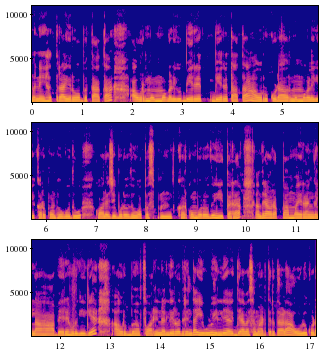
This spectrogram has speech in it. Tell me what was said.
ಮನೆ ಹತ್ತಿರ ಇರೋ ಒಬ್ಬ ತಾತ, ಅವ್ರ ಮೊಮ್ಮಗಳಿಗೂ ಬೇರೆ ಬೇರೆ ತಾತ, ಅವರು ಕೂಡ ಅವ್ರ ಮೊಮ್ಮಗಳಿಗೆ ಕರ್ಕೊಂಡು ಹೋಗೋದು, ಕಾಲೇಜಿಗೆ ಬಿಡೋದು ವಾಪಸ್ ಕರ್ಕೊಂಬರೋದು ಈ ಥರ ಅಂದರೆ ಅವ್ರ ಅಪ್ಪ, ಅಮ್ಮ ಇರಂಗಿಲ್ಲ ಆ ಬೇರೆ ಹುಡುಗಿಗೆ. ಅವರು ಬ ಫಾರಿನಲ್ಲಿ ಇರೋದ್ರಿಂದ ಇವಳು ಇಲ್ಲೇ ವಿದ್ಯಾಭ್ಯಾಸ ಮಾಡ್ತಿರ್ತಾಳೆ, ಅವಳು ಕೂಡ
